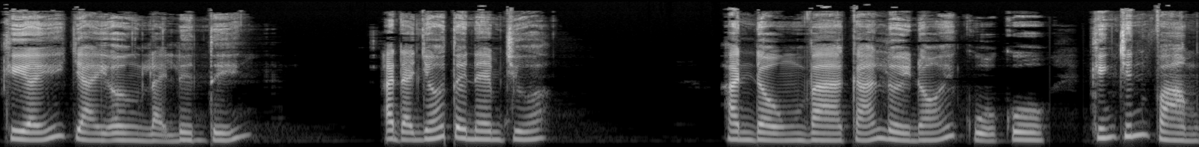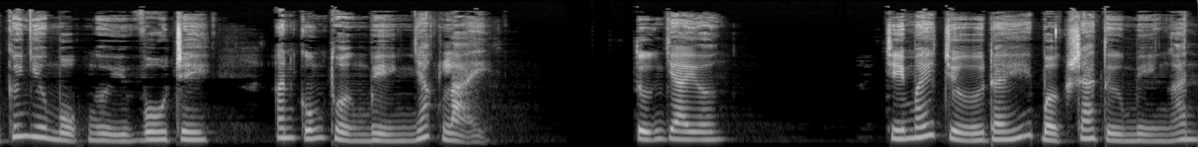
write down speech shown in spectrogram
Khi ấy dài ơn lại lên tiếng. Anh đã nhớ tên em chưa? Hành động và cả lời nói của cô Khiến chính Phạm cứ như một người vô tri. Anh cũng thuận miệng nhắc lại. Tưởng giai ơn Chỉ mấy chữ đấy bật ra từ miệng anh,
